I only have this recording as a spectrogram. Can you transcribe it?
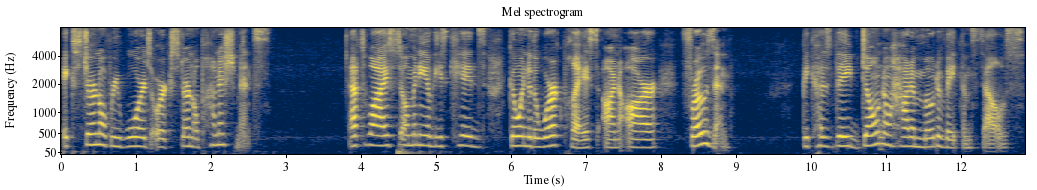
external rewards or external punishments that's why so many of these kids go into the workplace and are frozen because they don't know how to motivate themselves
